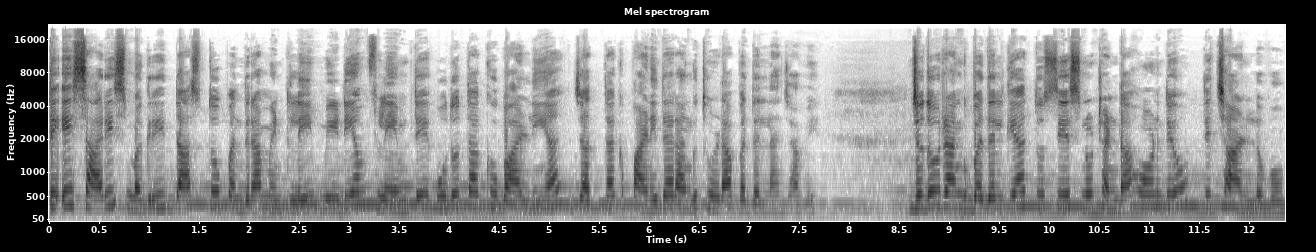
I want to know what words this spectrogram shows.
ਤੇ ਇਹ ਸਾਰੀ ਸਮਗਰੀ 10 ਤੋਂ 15 ਮਿੰਟ ਲਈ ਮੀਡੀਅਮ ਫਲੇਮ ਤੇ ਉਦੋਂ ਤੱਕ ਉਬਾਲਣੀ ਆ, ਜਦ ਤੱਕ ਪਾਣੀ ਦਾ ਰੰਗ ਥੋੜਾ ਬਦਲ ਨਾ ਜਾਵੇ। ਜਦੋਂ ਰੰਗ ਬਦਲ ਗਿਆ, ਤੁਸੀਂ ਇਸ ਨੂੰ ਠੰਡਾ ਹੋਣ ਦਿਓ ਤੇ ਛਾਣ ਲਵੋ।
